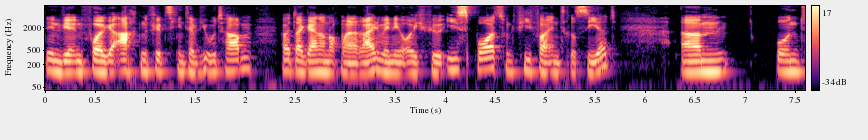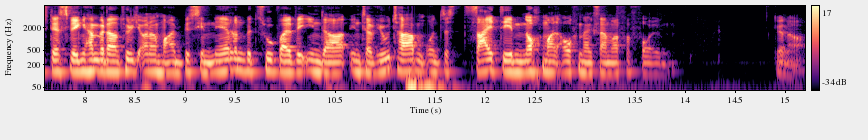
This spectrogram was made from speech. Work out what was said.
den wir in Folge 48 interviewt haben. Hört da gerne nochmal rein, wenn ihr euch für E-Sports und FIFA interessiert. Ähm, und deswegen haben wir da natürlich auch nochmal ein bisschen näheren Bezug, weil wir ihn da interviewt haben und es seitdem nochmal aufmerksamer verfolgen. Genau.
